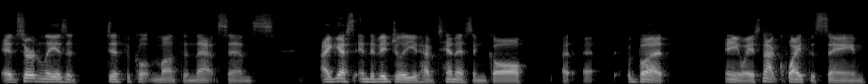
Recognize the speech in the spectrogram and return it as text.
It certainly is a difficult month in that sense. I guess individually you'd have tennis and golf, uh, uh, but anyway, it's not quite the same.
